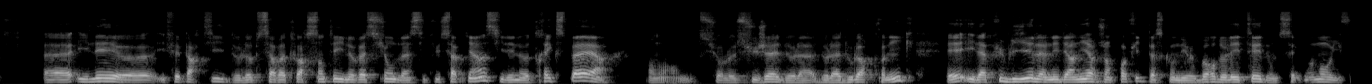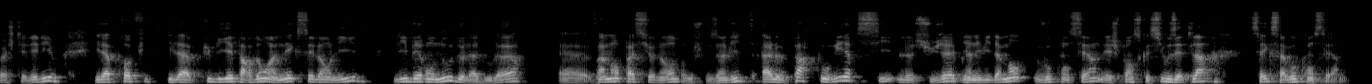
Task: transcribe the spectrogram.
il, est, il fait partie de l'Observatoire Santé et Innovation de l'Institut Sapiens. Il est notre expert sur le sujet de la, de la douleur chronique. Et il a publié l'année dernière, j'en profite parce qu'on est au bord de l'été, donc c'est le moment où il faut acheter les livres. Il a, il a publié pardon, un excellent livre, Libérons-nous de la douleur, euh, vraiment passionnant. Donc, je vous invite à le parcourir si le sujet, bien évidemment, vous concerne. Et je pense que si vous êtes là, c'est que ça vous concerne.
